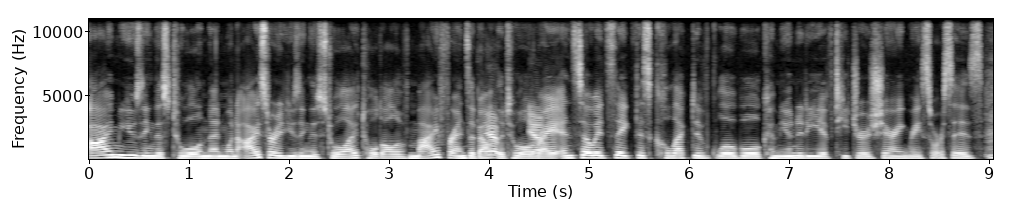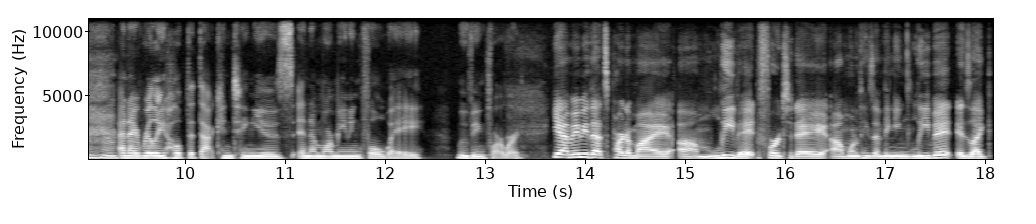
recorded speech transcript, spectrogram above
I'm using this tool and then when I started using this tool I told all of my friends about Yep, the tool, yep. right? And so it's like this collective global community of teachers sharing resources Mm-hmm. and I really hope that that continues in a more meaningful way moving forward. Yeah, maybe that's part of my um, leave it for today. Um, one of the things I'm thinking leave it is like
